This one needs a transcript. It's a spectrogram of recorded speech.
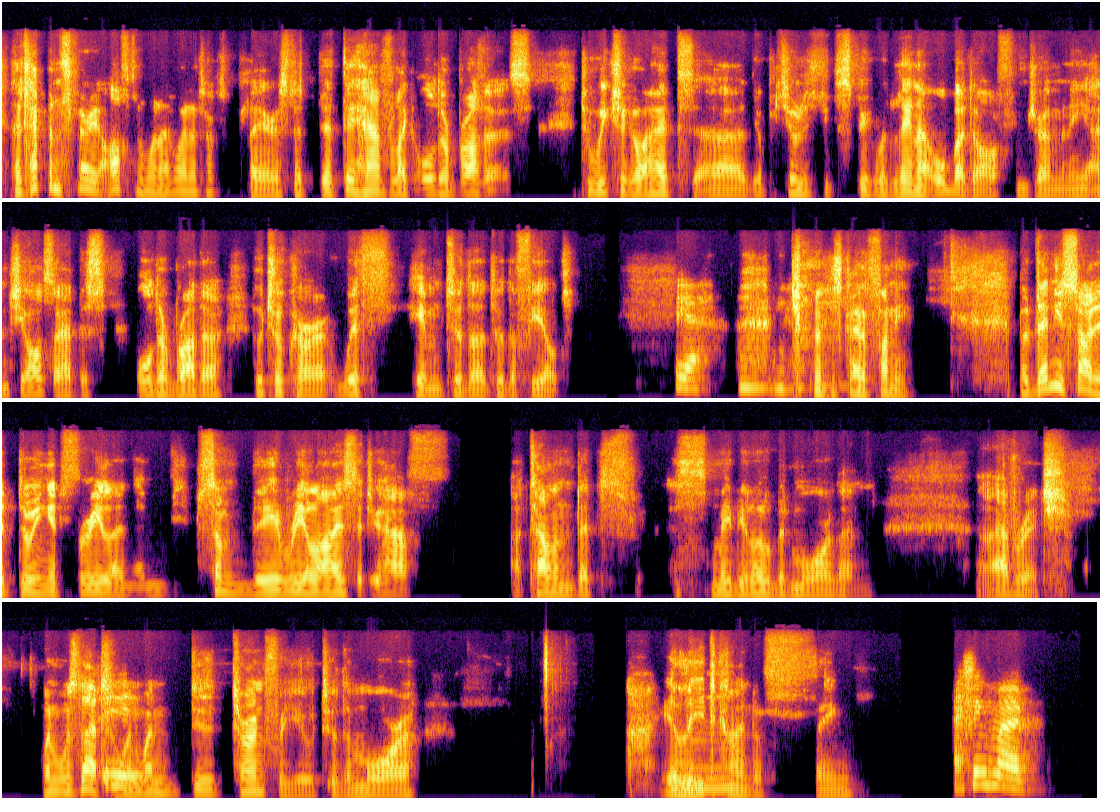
That happens very often when I when I talk to players that, that they have like older brothers. Two weeks ago, I had uh, the opportunity to speak with Lena Oberdorf from Germany, and she also had this older brother who took her with him to the to the field. Yeah, it's kind of funny. But then you started doing it for real, and, and some they realized that you have a talent that is maybe a little bit more than uh, average. When was that? when when did it turn for you to the more elite mm, kind of thing? I think my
